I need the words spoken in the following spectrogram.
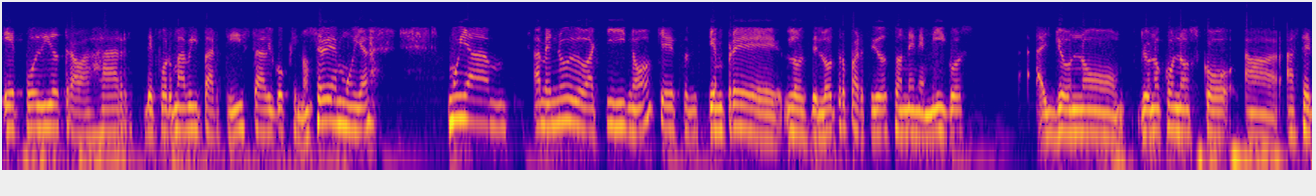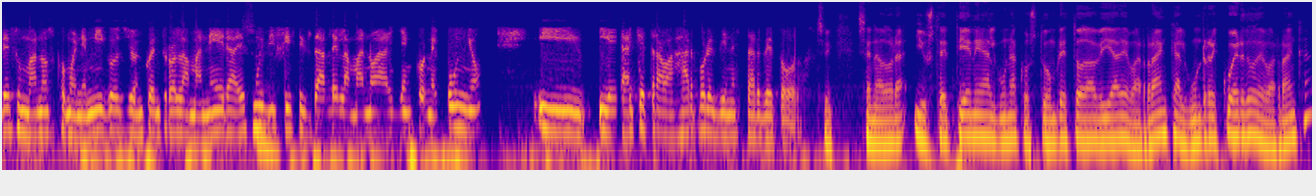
he podido trabajar de forma bipartidista, algo que no se ve muy a, muy a, a menudo aquí, ¿no? Que siempre los del otro partido son enemigos yo no, yo no conozco a, seres humanos como enemigos, yo encuentro la manera, es muy difícil darle la mano a alguien con el puño y, hay que trabajar por el bienestar de todos. Sí, senadora, ¿y usted tiene alguna costumbre todavía de Barranca, algún recuerdo de Barranca?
